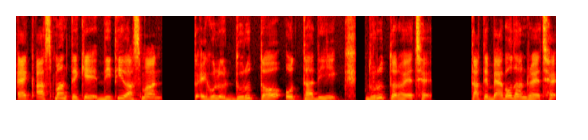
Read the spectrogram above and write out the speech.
এক আসমান থেকে দ্বিতীয় আসমান। তো এগুলোর দূরত্ব অত্যাধিক। দূরত্ব রয়েছে। তাতে ব্যবধান রয়েছে।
